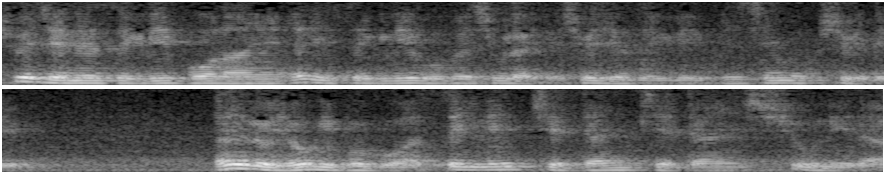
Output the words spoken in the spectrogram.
ရွှေ့ကျင်တဲ့စိတ်ကလေးပေါ်လာရင်အဲ့ဒီစိတ်ကလေးကိုပဲရှုလိုက်တယ်ရွှေ့ကျင်စိတ်ကလေးပြင်းချင်းမရွှေ့သေးဘူး အဲ့လိုယောဂီပုဂ္ဂိုလ်ကစိတ်လေးဖြစ်တိုင်းဖြစ်တိုင်းရှုနေတာ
